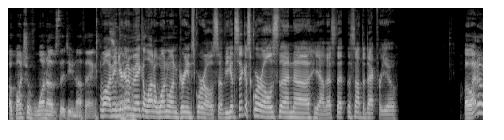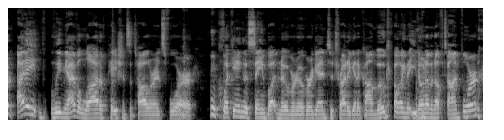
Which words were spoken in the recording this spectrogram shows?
a bunch of one ofs that do nothing. Well, I mean, you're gonna make a lot of one-one green squirrels. So if you get sick of squirrels, then uh, yeah, that's that. That's not the deck for you. Oh, I don't. I believe me. I have a lot of patience and tolerance for clicking the same button over and over again to try to get a combo going that you don't have enough time for.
